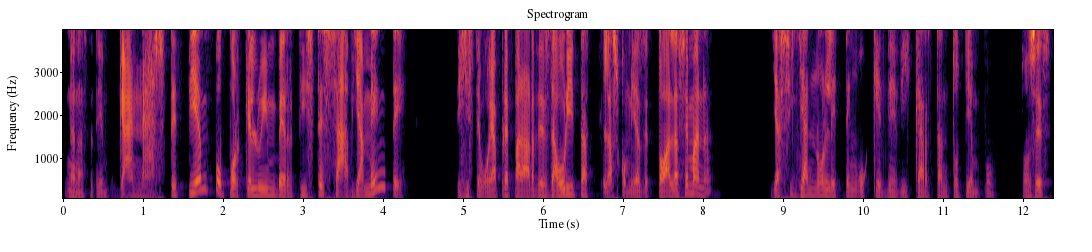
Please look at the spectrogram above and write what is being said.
Ganaste tiempo. Ganaste tiempo porque lo invertiste sabiamente. Dijiste, voy a preparar desde ahorita las comidas de toda la semana y así ya no le tengo que dedicar tanto tiempo. Entonces,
